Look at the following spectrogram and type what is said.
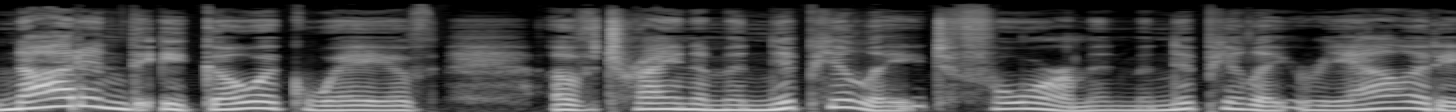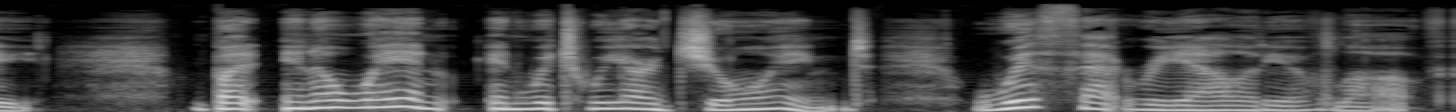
Not in the egoic way of, of trying to manipulate form and manipulate reality, but in a way in, in which we are joined with that reality of love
